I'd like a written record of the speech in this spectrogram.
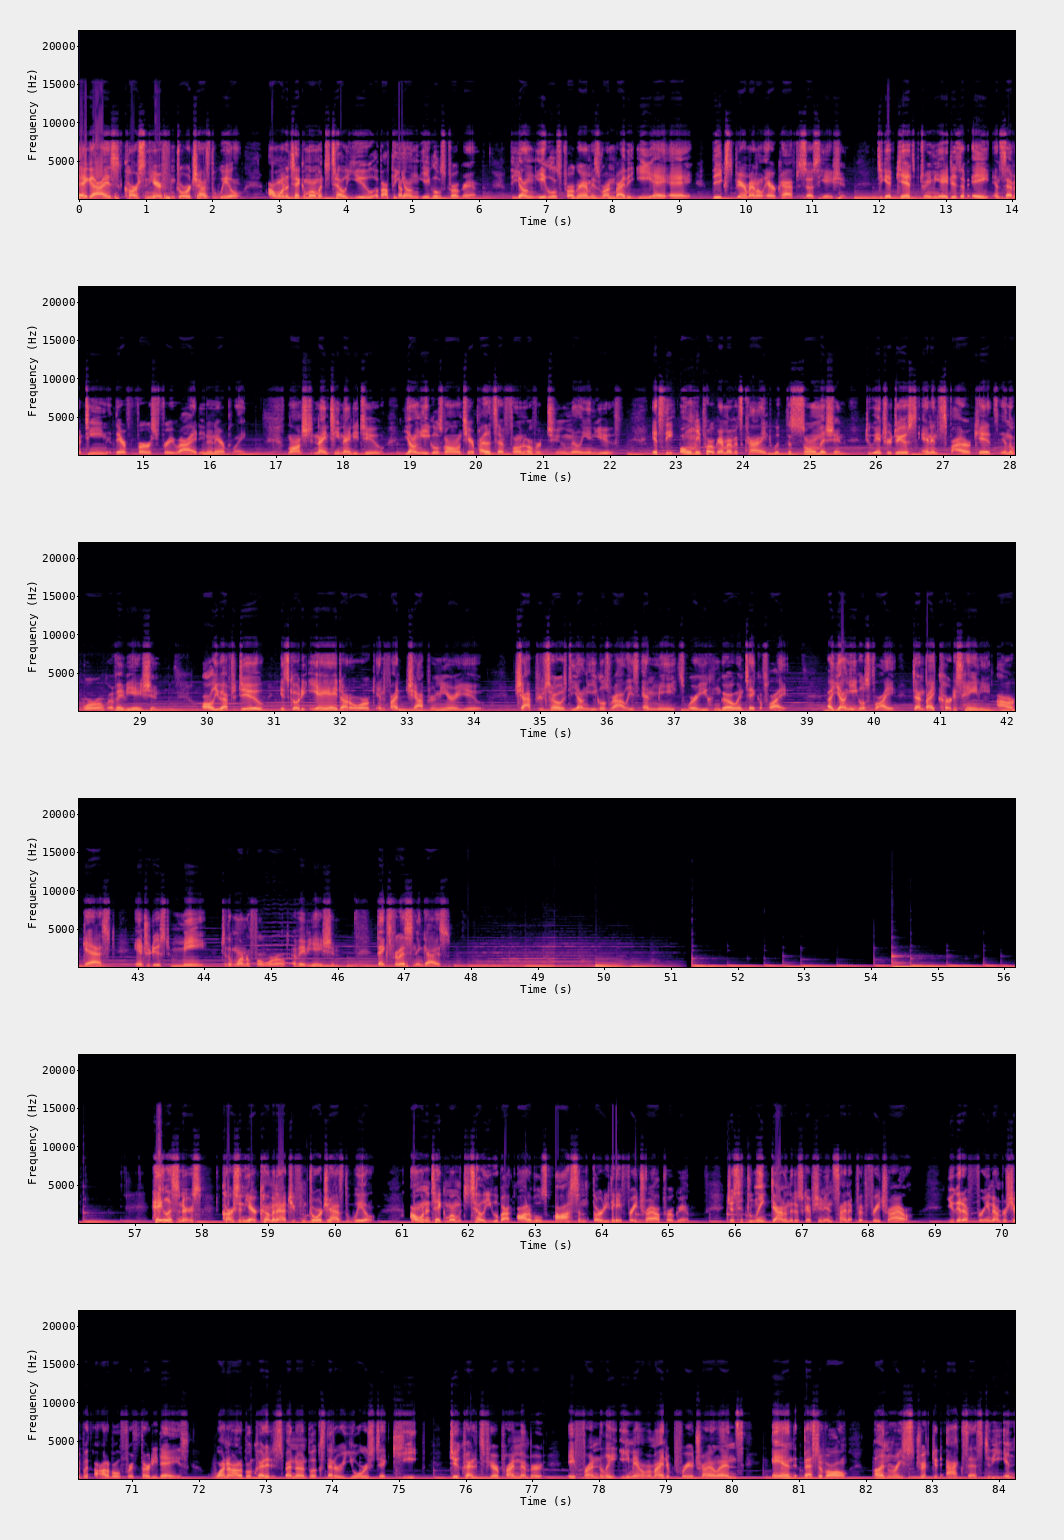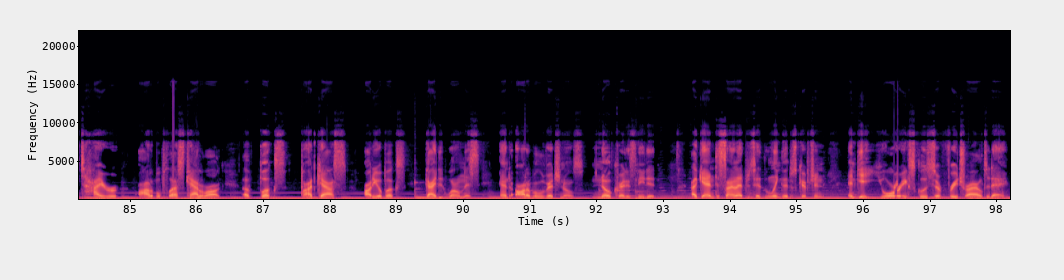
Hey guys, Carson here from George Has the Wheel. I want to take a moment to tell you about the Young Eagles program. The Young Eagles program is run by the EAA, the Experimental Aircraft Association, to give kids between the ages of 8 and 17 their first free ride in an airplane. Launched in 1992, Young Eagles volunteer pilots have flown over 2 million youth. It's the only program of its kind with the sole mission to introduce and inspire kids in the world of aviation. All you have to do is go to EAA.org and find a chapter near you. Chapters host Young Eagles rallies and meets where you can go and take a flight. A Young Eagles flight done by Curtis Haney, our guest, introduced me to the wonderful world of aviation. Thanks for listening, guys. Hey, listeners, Carson here coming at you from Georgia Has the Wheel. I want to take a moment to tell you about Audible's awesome 30 day free trial program. Just hit the link down in the description and sign up for the free trial. You get a free membership with Audible for 30 days, one Audible credit to spend on books that are yours to keep, two credits if you're a Prime member, a friendly email reminder before your trial ends, and best of all, unrestricted access to the entire Audible Plus catalog of books, podcasts, audiobooks, guided wellness, and Audible originals. No credits needed. Again, to sign up, just hit the link in the description and get your exclusive free trial today.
